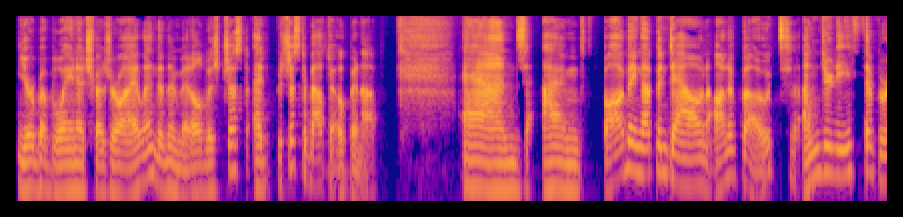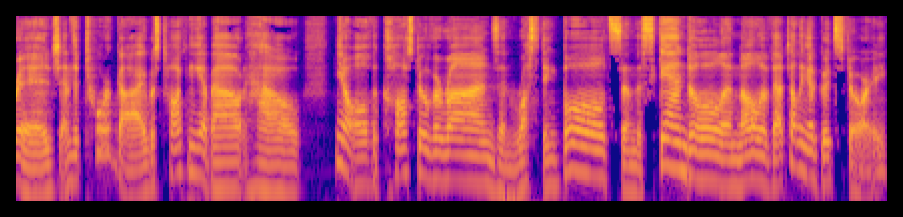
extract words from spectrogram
Yerba Buena Treasure Island in the middle was just, I was just about to open up. And I'm bobbing up and down on a boat underneath the bridge. And the tour guide was talking about how, you know, all the cost overruns and rusting bolts and the scandal and all of that, telling a good story.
